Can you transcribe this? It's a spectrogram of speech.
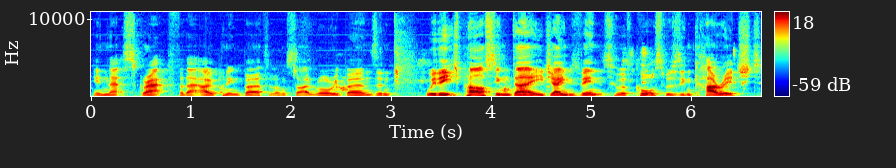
in that scrap for that opening berth alongside Rory Burns. And with each passing day, James Vince, who of course was encouraged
